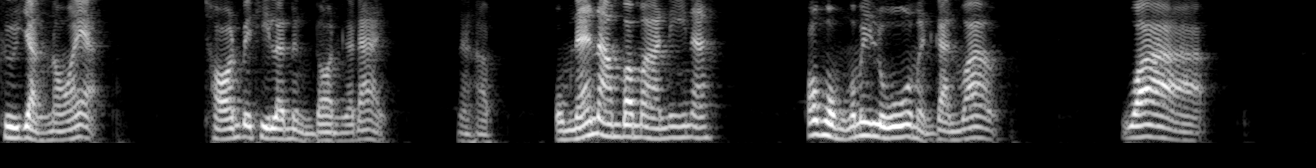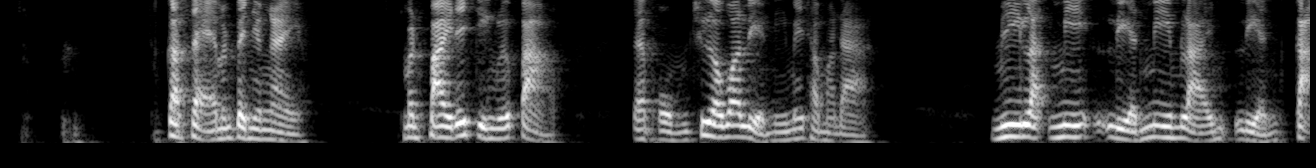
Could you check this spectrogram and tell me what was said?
คืออย่างน้อยอะ่ะช้อนไปทีละหนึ่งดอนก็ได้นะครับ ผมแนะนำประมาณนี้นะ เพราะผมก็ไม่รู้เหมือนกันว่าว่ากระแสมันเป็นยังไง มันไปได้จริงหรือเปล่า แต่ผมเชื่อว่าเหรียญนี้ไม่ธรรมดา มีละมีเหรียญมีหลายเหรียญกะ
